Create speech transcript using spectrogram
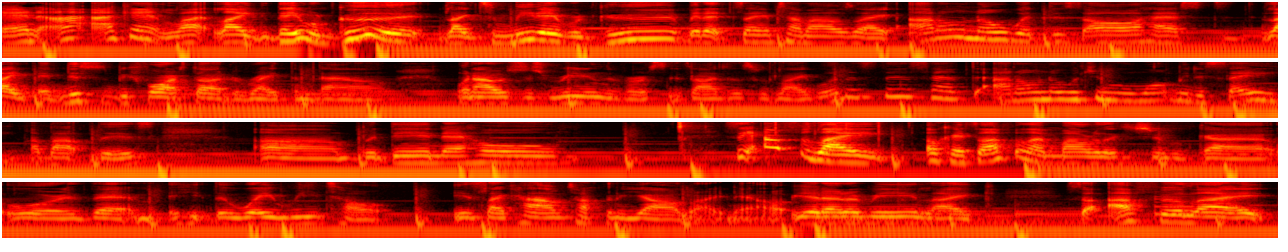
and I, I can't like like they were good. Like to me, they were good, but at the same time, I was like, I don't know what this all has to like. this was before I started to write them down. When I was just reading the verses, I just was like, what does this have to? I don't know what you would want me to say about this. Um, but then that whole See, I feel like okay, so I feel like my relationship with God or that the way we talk is like how I'm talking to y'all right now. You know what I mean? Like, so I feel like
